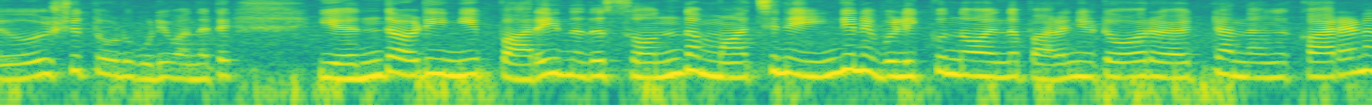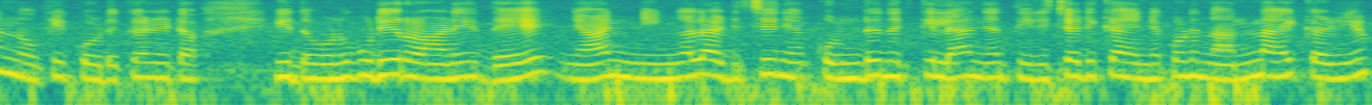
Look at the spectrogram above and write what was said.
ദേഷ്യത്തോടു കൂടി വന്നിട്ട് എന്താടി ഇനി പറയുന്നത്? സ്വന്തം മാച്ചിനെ എങ്ങനെ വിളിക്കുന്നോ? എന്ന് പറഞ്ഞു പറഞ്ഞിട്ട് ഒരൊറ്റ അങ്ങ് കരണം നോക്കി കൊടുക്കണം കേട്ടോ. ഇതോടുകൂടി റാണി ദേ ഞാൻ നിങ്ങളടിച്ച് ഞാൻ കൊണ്ടു നിൽക്കില്ല ഞാൻ തിരിച്ചടിക്കാൻ എന്നെക്കൊണ്ട് നന്നായി കഴിയും.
